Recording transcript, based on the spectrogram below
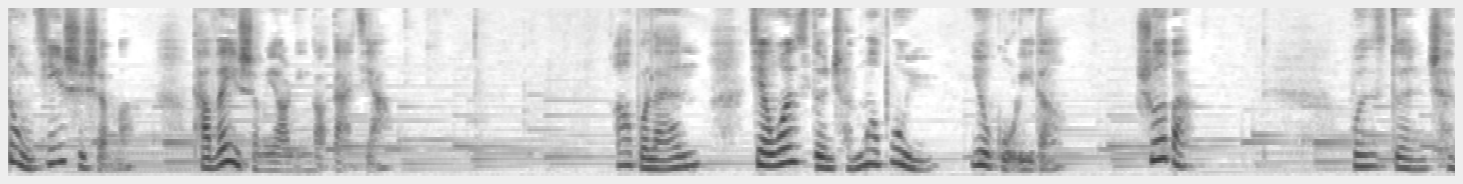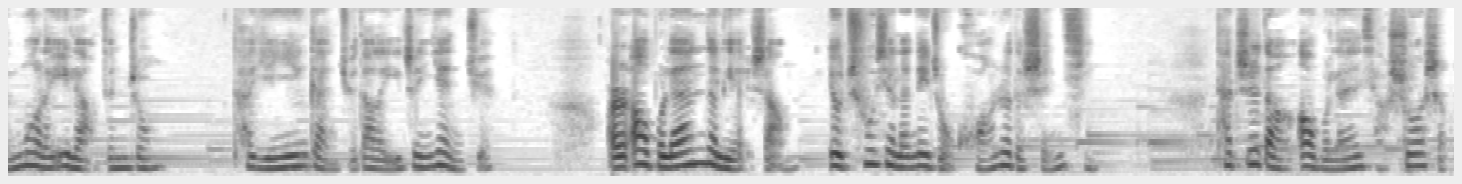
动机是什么？他为什么要领导大家？”奥布莱恩见温斯顿沉默不语，又鼓励道：“说吧。”温斯顿沉默了一两分钟，他隐隐感觉到了一阵厌倦，而奥布莱恩的脸上又出现了那种狂热的神情。他知道奥布莱恩想说什么。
